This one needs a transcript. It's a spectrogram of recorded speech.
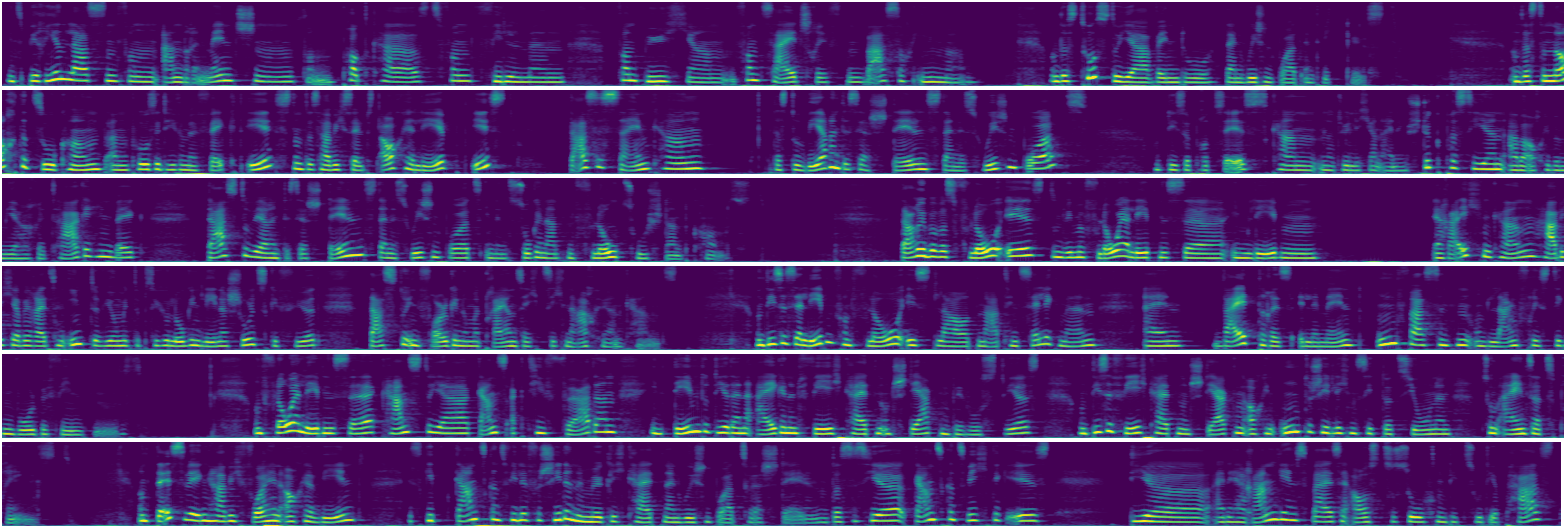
Inspirieren lassen von anderen Menschen, von Podcasts, von Filmen, von Büchern, von Zeitschriften, was auch immer. Und das tust du ja, wenn du dein Vision Board entwickelst. Und was dann noch dazu kommt an positivem Effekt ist, und das habe ich selbst auch erlebt, ist, dass es sein kann, dass du während des Erstellens deines Vision Boards, und dieser Prozess kann natürlich an einem Stück passieren, aber auch über mehrere Tage hinweg, dass du während des Erstellens deines Vision Boards in den sogenannten Flow-Zustand kommst. Darüber, was Flow ist und wie man Flow-Erlebnisse im Leben erreichen kann, habe ich ja bereits ein Interview mit der Psychologin Lena Schulz geführt, das du in Folge Nummer 63 nachhören kannst. Und dieses Erleben von Flow ist laut Martin Seligman ein weiteres Element umfassenden und langfristigen Wohlbefindens. Und Flow-Erlebnisse kannst du ja ganz aktiv fördern, indem du dir deine eigenen Fähigkeiten und Stärken bewusst wirst und diese Fähigkeiten und Stärken auch in unterschiedlichen Situationen zum Einsatz bringst. Und deswegen habe ich vorhin auch erwähnt, es gibt ganz, ganz viele verschiedene Möglichkeiten, ein Vision Board zu erstellen. Und dass es hier ganz, ganz wichtig ist, dir eine Herangehensweise auszusuchen, die zu dir passt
